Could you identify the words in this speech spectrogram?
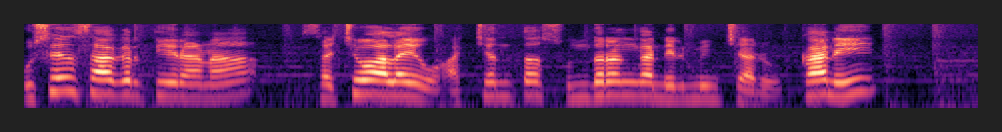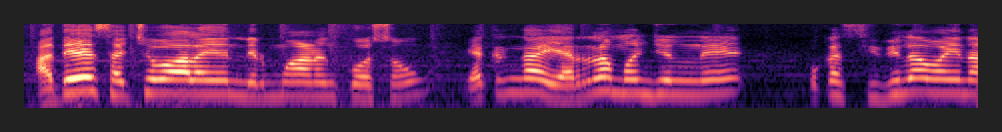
హుసేన్ సాగర్ తీరాన సచివాలయం అత్యంత సుందరంగా నిర్మించారు. కానీ అదే సచివాలయం నిర్మాణం కోసం ఏకంగా ఎర్ర మంజిల్నే ఒక శిథిలమైన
